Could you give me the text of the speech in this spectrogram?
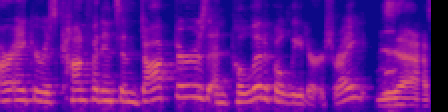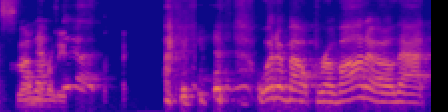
our anchor is confidence in doctors and political leaders, right? Yes, they'll oh, never leave. what about bravado that,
